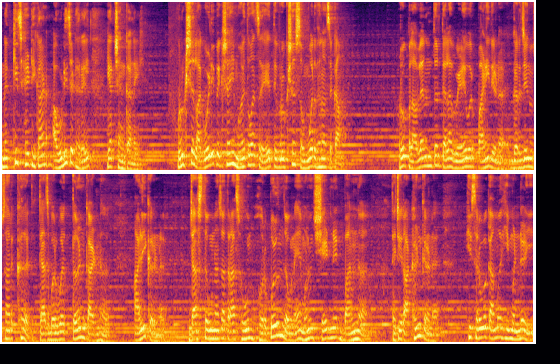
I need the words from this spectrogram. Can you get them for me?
नक्कीच हे ठिकाण आवडीचं ठरेल यात शंका नाही. वृक्ष लागवडीपेक्षाही महत्त्वाचं आहे ते वृक्ष संवर्धनाचं काम. रोप लावल्यानंतर त्याला वेळेवर पाणी देणं गरजेनुसार खत त्याचबरोबर तण काढणं आळी करणं जास्त उन्हाचा त्रास होऊन होरपळून जाऊ नये म्हणून शेडनेट बांधणं त्याची राखण करणं ही सर्व कामं ही मंडळी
